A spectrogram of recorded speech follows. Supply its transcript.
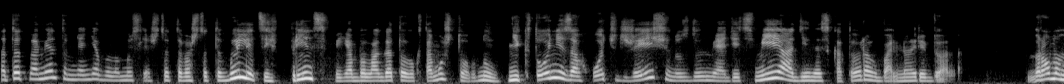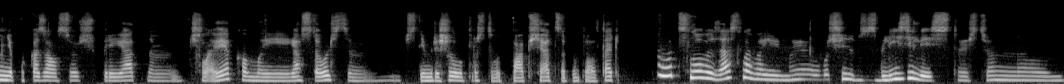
на тот момент у меня не было мысли, что это во что-то выльется, и в принципе я была готова к тому, что ну, никто не захочет женщину с двумя детьми, один из которых больной ребенок. Рома мне показался очень приятным человеком, и я с удовольствием с ним решила просто вот пообщаться, поболтать. Вот слово за слово, и мы очень сблизились. То есть он ну,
